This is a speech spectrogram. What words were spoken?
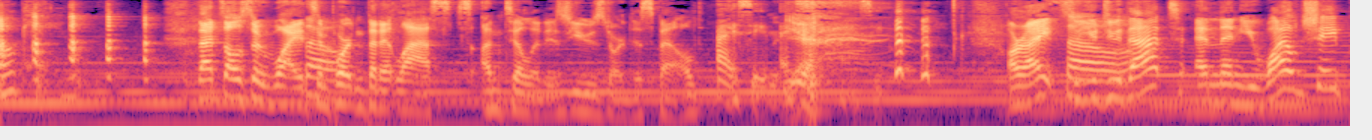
Okay. That's also why it's So- important that it lasts until it is used or dispelled. I see. I see. Yeah. I see. All right, so, you do that, and then you wild shape.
